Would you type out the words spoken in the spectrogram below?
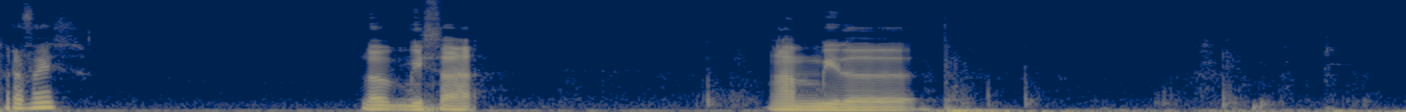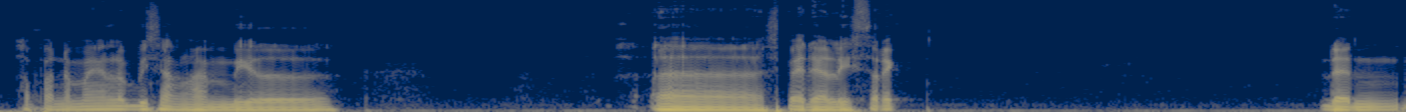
service. Lo bisa ngambil apa namanya lo bisa ngambil eh sepeda listrik dan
